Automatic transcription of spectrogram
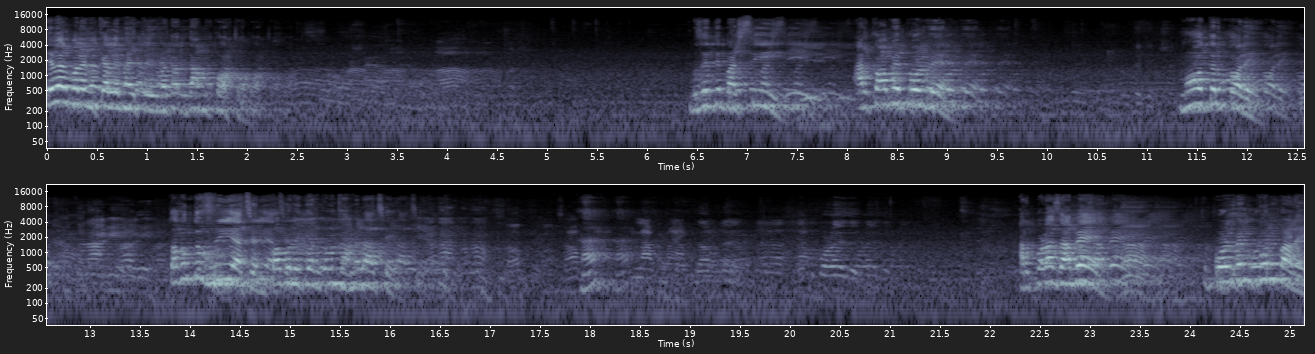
এবার বলেন কালেমায় তৈবাটার দাম কত? বুঝাইতে পারছি? আর কবে পড়বেন? মহতের পরে। তখন তো ফ্রি আছেন কবরে কি আর কোনো ঝামেলা আছে? হ্যাঁ? আর পড়া যাবে? পড়বেন কোন পারে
